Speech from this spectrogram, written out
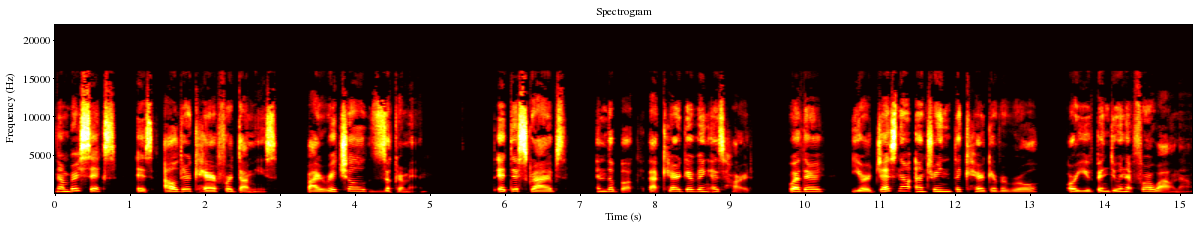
Number six is Elder Care for Dummies by Rachel Zuckerman. It describes in the book that caregiving is hard, whether you're just now entering the caregiver role or you've been doing it for a while now.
